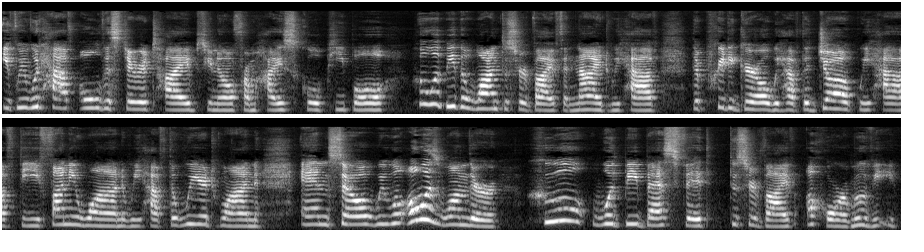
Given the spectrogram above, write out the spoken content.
if we would have all the stereotypes, you know, from high school people who would be the one to survive the night? We have the pretty girl, we have the jock, we have the funny one, we have the weird one. And so we will always wonder who would be best fit to survive a horror movie.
